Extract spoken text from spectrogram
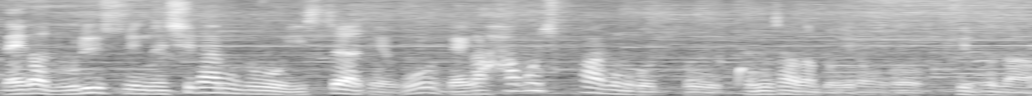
내가 누릴 수 있는 시간도 있어야 되고 내가 하고 싶어 하는 것도 검사나 뭐 이런 거 기부나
